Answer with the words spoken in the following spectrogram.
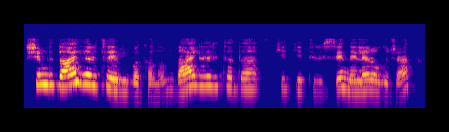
Şimdi dahil haritaya bir bakalım. Dahil haritadaki getirisi neler olacak?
